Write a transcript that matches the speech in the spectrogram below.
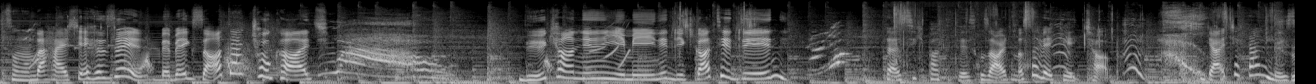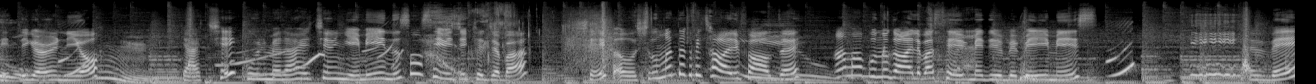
Sonunda her şey hazır. Bebek zaten çok aç. Büyük annenin yemeğine dikkat edin. Klasik patates kızartması ve ketçap. Gerçekten lezzetli görünüyor. Gerçek gurmeler için yemeği nasıl sevecek acaba? Şef alışılmadık bir tarif aldı. Ama bunu galiba sevmedi bebeğimiz. Ve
